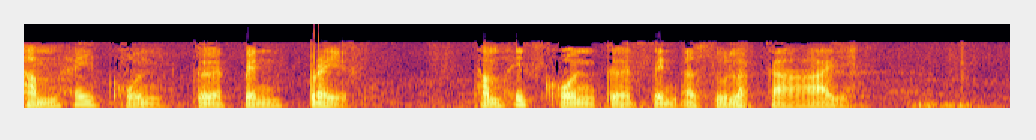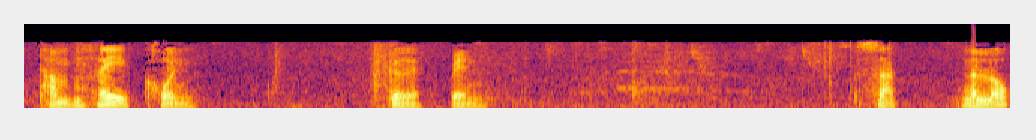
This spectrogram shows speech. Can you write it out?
ทำให้คนเกิดเป็นเปรตทำให้คนเกิดเป็นอสุรกายทำให้คนเกิดเป็น สัตว์นรก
